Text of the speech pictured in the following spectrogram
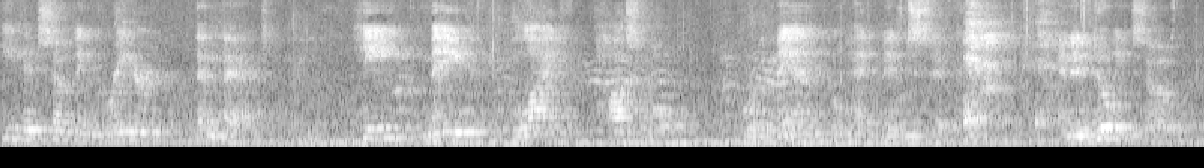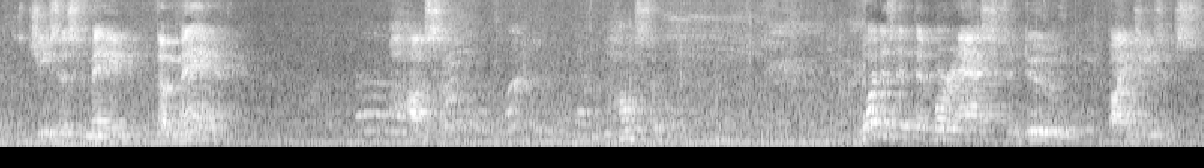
he did something greater than that. He made life possible for the man who had been sick. And in doing so, Jesus made the man possible. Possible. What is it that we're asked to do by Jesus?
